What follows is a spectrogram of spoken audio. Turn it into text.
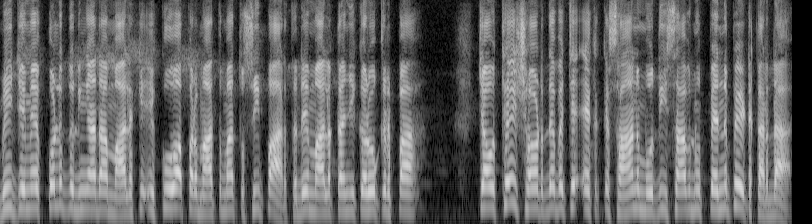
ਵੀ ਜਿਵੇਂ ਕੁੱਲ ਦੁਨੀਆ ਦਾ ਮਾਲਕ ਇੱਕੋ ਆ, ਪਰਮਾਤਮਾ ਤੁਸੀਂ ਭਾਰਤ ਦੇ ਮਾਲਕਾਂ ਜੀ ਕਰੋ ਕਿਰਪਾ। ਚੌਥੇ ਸ਼ਾਟ ਦੇ ਵਿੱਚ ਇੱਕ ਕਿਸਾਨ ਮੋਦੀ ਸਾਹਿਬ ਨੂੰ ਪਿੰਨ ਭੇਟ ਕਰਦਾ।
